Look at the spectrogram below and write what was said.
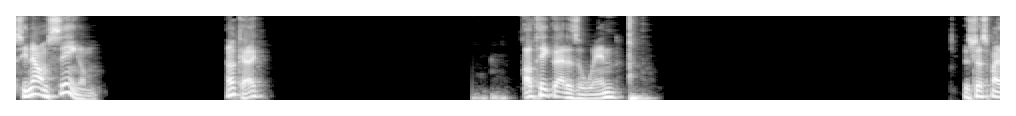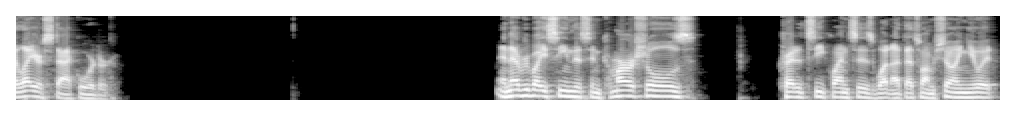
See, now I'm seeing them. Okay. I'll take that as a win. It's just my layer stack order. And everybody's seen this in commercials, credit sequences, whatnot. That's why I'm showing you it.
